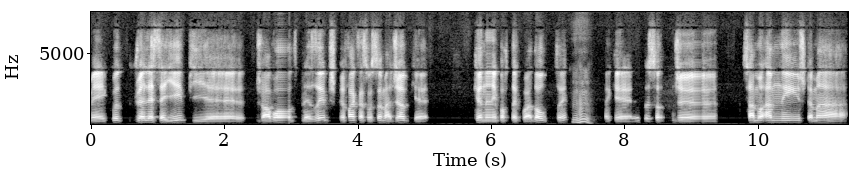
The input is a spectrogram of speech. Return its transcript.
Mais écoute, je vais l'essayer, puis euh, je vais avoir du plaisir. Puis je préfère que ça soit ça ma job que, que n'importe quoi d'autre. Tu sais. Mm-hmm. Fait que c'est ça. Je, ça m'a amené justement à,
